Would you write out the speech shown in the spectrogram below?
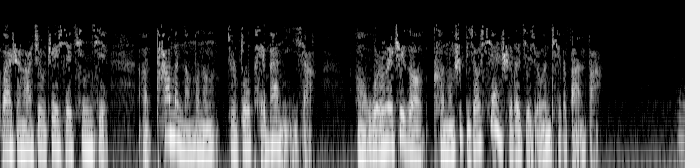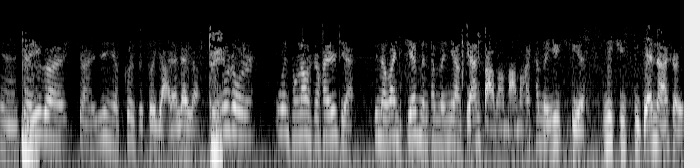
外甥啊，就这些亲戚，呃，他们能不能就是多陪伴你一下？啊，我认为这个可能是比较现实的解决问题的办法。嗯，再一个像人家各自各家的来着，对，有时候文聪老师还是这，就那俺姐们他们，你看跟俺爸爸妈妈他们一起一起祭奠那事儿，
